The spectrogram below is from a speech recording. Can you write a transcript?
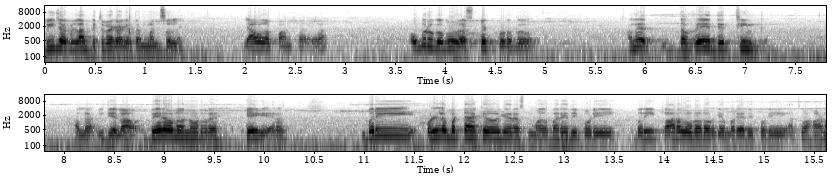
ಬೀಜಗಳನ್ನ ಬಿತ್ತಬೇಕಾಗುತ್ತೆ ಮನಸ್ಸಲ್ಲಿ ಯಾವುದಪ್ಪ ಅಂತ ಹೇಳಿದ್ರೆ, ಒಬ್ರಿಗೊಬ್ರು ರೆಸ್ಪೆಕ್ಟ್ ಕೊಡೋದು. ಅಂದರೆ ದ ವೇ ದಿ ಥಿಂಕ್ ಅಲ್ಲ, ಇದೆಯಲ್ಲ? ಬೇರೆಯವ್ರನ್ನ ನೋಡಿದ್ರೆ ಹೇಗೆ? ಬರೀ ಒಳ್ಳೆ ಬಟ್ಟೆ ಹಾಕಿದವ್ರಿಗೆ ರೆಸ್ ಮರ್ಯಾದೆ ಕೊಡಿ, ಬರೀ ಕಾರಲ್ಲಿ ಓಡಾಡೋರಿಗೆ ಮರ್ಯಾದೆ ಕೊಡಿ, ಅಥವಾ ಹಣ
